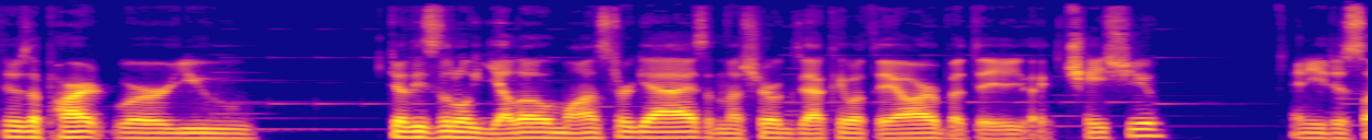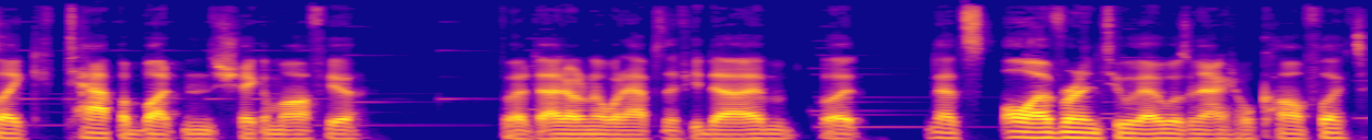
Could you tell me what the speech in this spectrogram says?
there's a part where you there are these little yellow monster guys. I'm not sure exactly what they are, but they like chase you, and you just like tap a button to shake them off you. But I don't know what happens if you die. But that's all I've run into that was an actual conflict.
